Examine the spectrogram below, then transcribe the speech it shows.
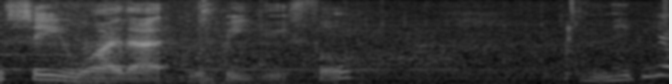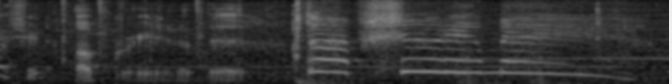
Can see why that would be useful. Maybe I should upgrade it a bit. Stop shooting me!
